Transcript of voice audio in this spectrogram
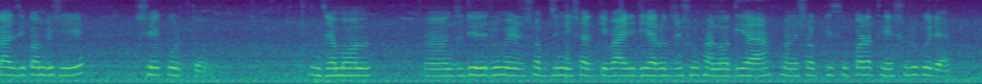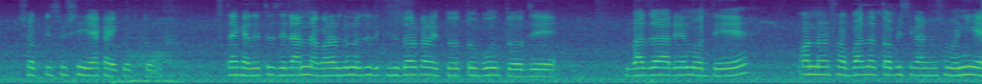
কাজই কম বেশি সে করতো। যেমন যদি রুমের সব জিনিস আর কি বাইরে দিয়া, রোদ্রে শুকানো দিয়া মানে সব কিছু করা থেকে শুরু করে সব কিছু সেই একাই করতো। দেখা যেত যে রান্না করার জন্য যদি কিছু দরকার হইতো, তো বলতো যে বাজারের মধ্যে অন্য সব বাজার তো অফিসে আসার সময় নিয়ে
